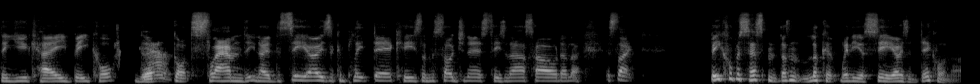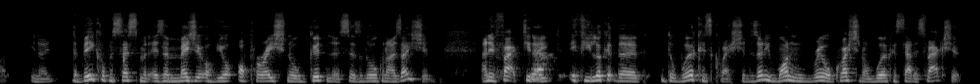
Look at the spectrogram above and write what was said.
the UK B Corp that yeah. got slammed. You know, the CEO is a complete dick. He's a misogynist. He's an asshole. It's like B Corp assessment doesn't look at whether your CEO is a dick or not. You know, the B Corp assessment is a measure of your operational goodness as an organization. And in fact, you yeah. know, if you look at the the workers question, there's only one real question on worker satisfaction.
